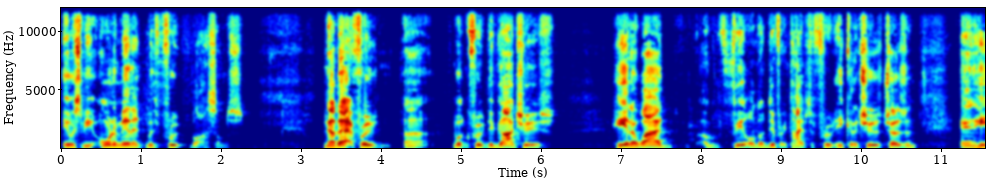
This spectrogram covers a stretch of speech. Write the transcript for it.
it was to be ornamented with fruit blossoms. Now that fruit, uh, what fruit did God choose? He had a wide field of different types of fruit he could have chosen, and he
